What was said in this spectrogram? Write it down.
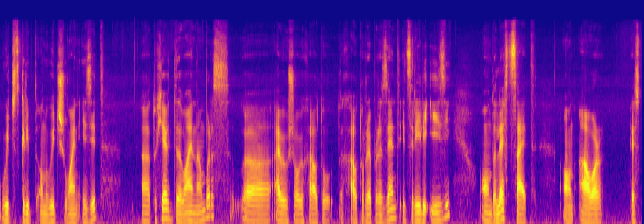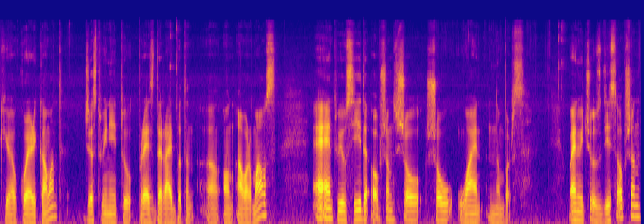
which script on which one is it. Uh, to have the line numbers, uh, I will show you how to how to represent. It's really easy. On the left side, on our SQL query command, just we need to press the right button uh, on our mouse, and we'll see the option show show line numbers. When we choose this option,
